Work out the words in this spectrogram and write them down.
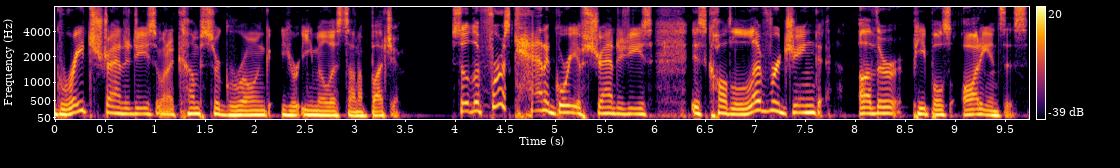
great strategies when it comes to growing your email list on a budget. So, the first category of strategies is called leveraging other people's audiences.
